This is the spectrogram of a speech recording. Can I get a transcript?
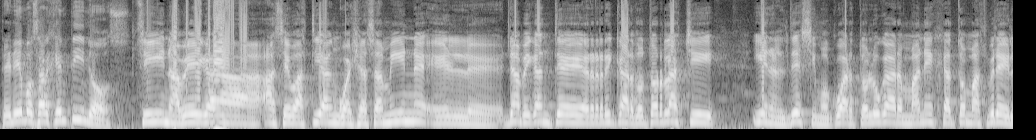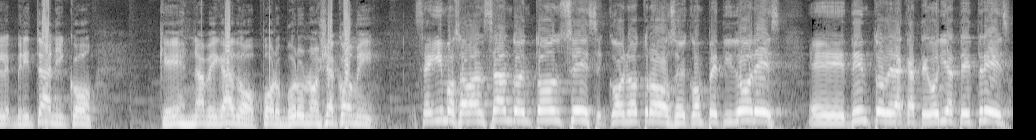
tenemos argentinos. Sí, navega a Sebastián Guayasamín, el eh, navegante Ricardo Torlachi. Y en el décimo cuarto lugar maneja Thomas Brell, británico, que es navegado por Bruno Giacomi. Seguimos avanzando entonces con otros eh, competidores eh, dentro de la categoría T3.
